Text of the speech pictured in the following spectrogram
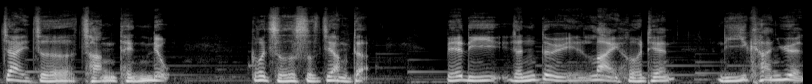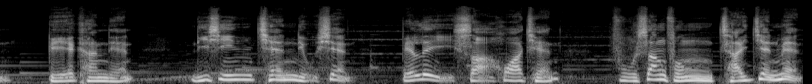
《载者长亭柳》。歌词是这样的：别离人对奈何天，离堪怨别堪怜。离心牵柳线，别泪洒花前。抚相逢才见面，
